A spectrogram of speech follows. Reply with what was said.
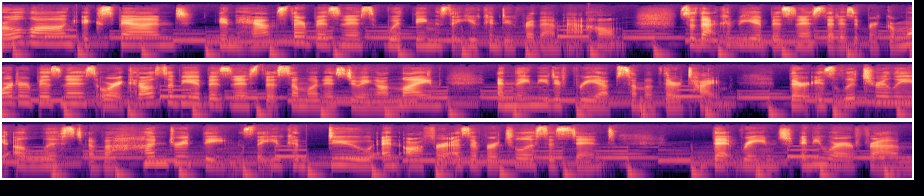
prolong, expand, enhance their business with things that you can do for them at home. So that could be a business that is a brick and mortar business, or it could also be a business that someone is doing online and they need to free up some of their time. There is literally a list of a hundred things that you could do and offer as a virtual assistant that range anywhere from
